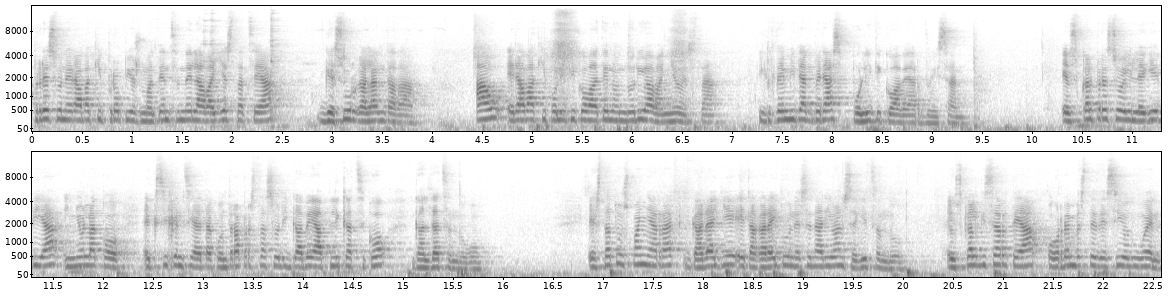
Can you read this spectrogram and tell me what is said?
presoen erabaki propioz mantentzen dela baiestatzea gezur galanta da. Hau, erabaki politiko baten ondorioa baino ez da irtemidak beraz politikoa behar du izan. Euskal presoei legedia inolako exigentzia eta kontraprestazorik gabe aplikatzeko galdatzen dugu. Estatu Espainiarrak garaie eta garaituen esenarioan segitzen du. Euskal gizartea horren beste dezio duen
